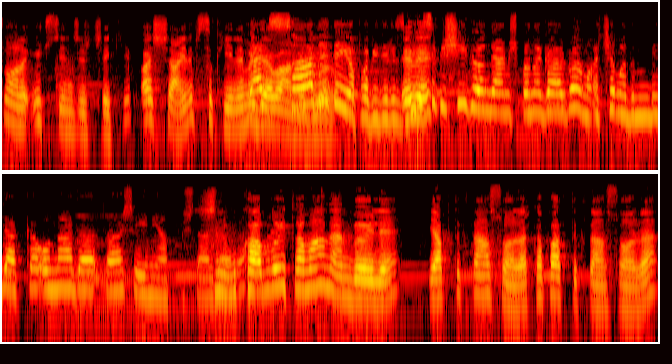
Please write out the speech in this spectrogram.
Sonra üç zincir çekip aşağı inip sık iğneme Yani devam sade ediyorum. de yapabiliriz. Evet. Birisi bir şey göndermiş bana galiba ama açamadım bir dakika. Onlar da daha şeyini yapmışlar Şimdi galiba. bu kabloyu tamamen böyle yaptıktan sonra, kapattıktan sonra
